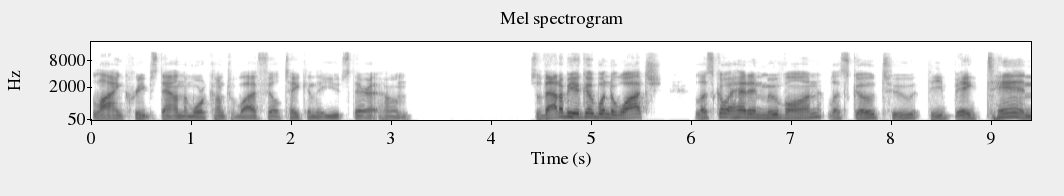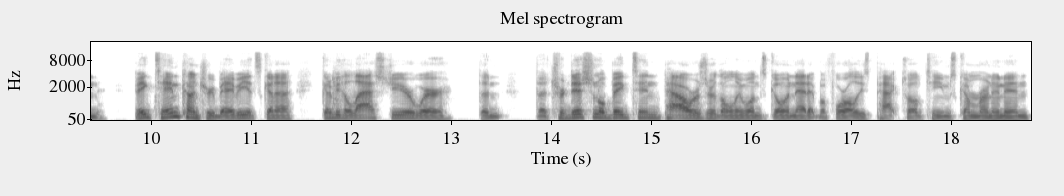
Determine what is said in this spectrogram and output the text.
line creeps down, the more comfortable I feel taking the Utes there at home. So that'll be a good one to watch. Let's go ahead and move on. Let's go to the Big Ten. Big Ten country, baby. It's gonna gonna be the last year where the the traditional Big Ten powers are the only ones going at it before all these Pac-12 teams come running in.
